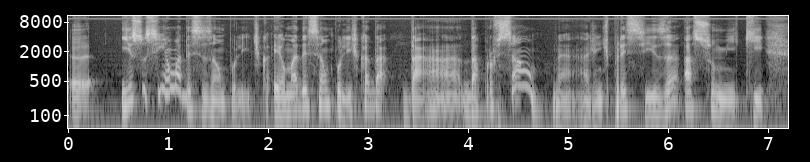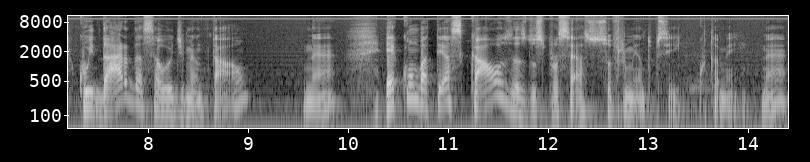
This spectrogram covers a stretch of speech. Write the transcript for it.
uh, isso sim é uma decisão política. É uma decisão política da, da, da profissão. Né? A gente precisa assumir que cuidar da saúde mental né? É combater as causas dos processos de sofrimento psíquico também, né?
